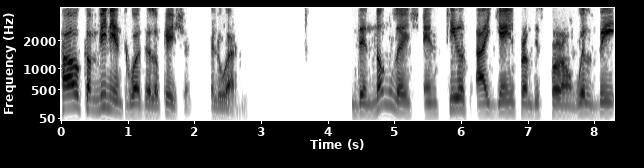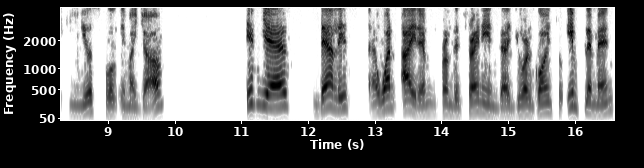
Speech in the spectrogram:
How convenient was the location? El lugar. the knowledge and skills I gain from this program will be useful in my job? If yes, then list uh, one item from the training that you are going to implement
